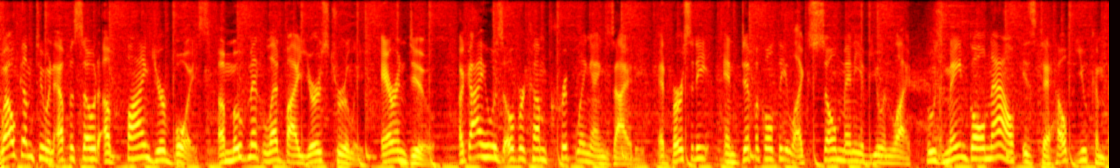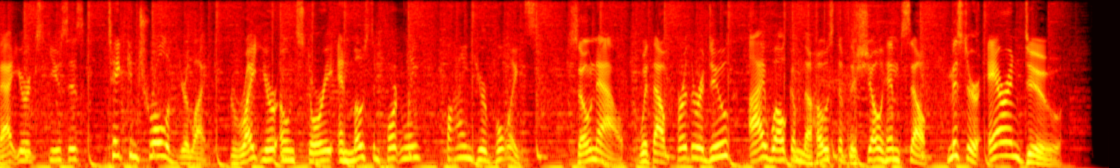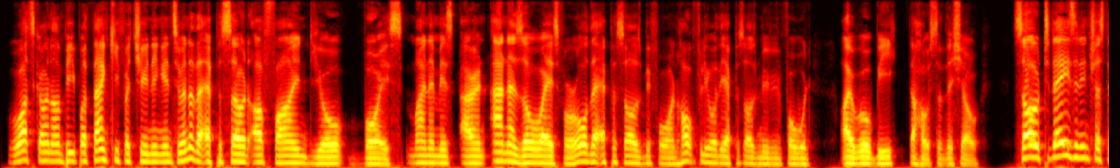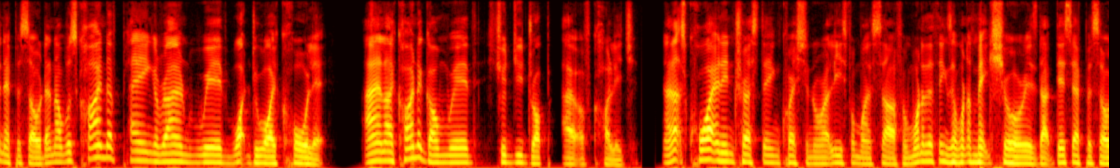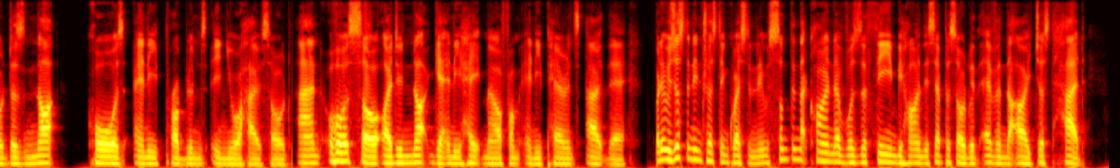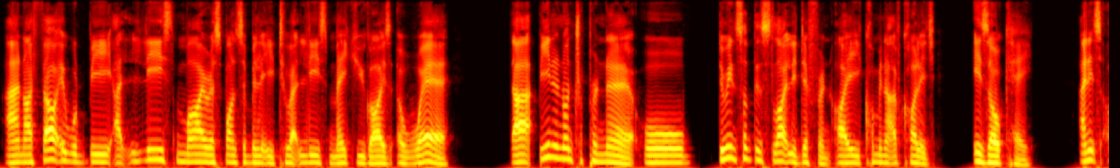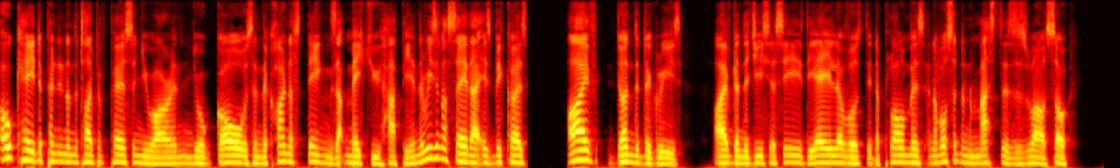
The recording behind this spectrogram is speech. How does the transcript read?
Welcome to an episode of Find Your Voice, a movement led by yours truly, Aaron Dew, a guy who has overcome crippling anxiety, adversity, and difficulty like so many of you in life, whose main goal now is to help you combat your excuses, take control of your life, write your own story, and most importantly, find your voice. So now, without further ado, I welcome the host of the show himself, Mr. Aaron Dew. What's going on, people? Thank you for tuning in to another episode of Find Your Voice. My name is Aaron, and as always, for all the episodes before and hopefully all the episodes moving forward, I will be the host of the show. So today is an interesting episode, and I was kind of playing around with what do I call it, and I kind of gone with should you drop out of college? Now that's quite an interesting question, or at least for myself. And one of the things I want to make sure is that this episode does not cause any problems in your household. And also, I do not get any hate mail from any parents out there. But it was just an interesting question. It was something that kind of was the theme behind this episode with Evan that I just had. And I felt it would be at least my responsibility to at least make you guys aware that being an entrepreneur or doing something slightly different, i.e., coming out of college, is okay. And it's okay depending on the type of person you are and your goals and the kind of things that make you happy. And the reason I say that is because I've done the degrees. I've done the GCSEs, the A levels, the diplomas, and I've also done the masters as well. So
